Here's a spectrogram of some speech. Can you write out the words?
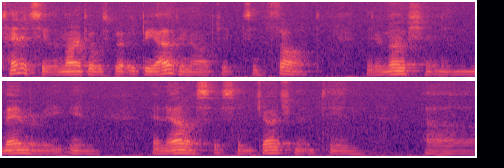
tendency of the mind to always be out in objects, in thought, in emotion, in memory, in analysis, in judgment, in uh,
